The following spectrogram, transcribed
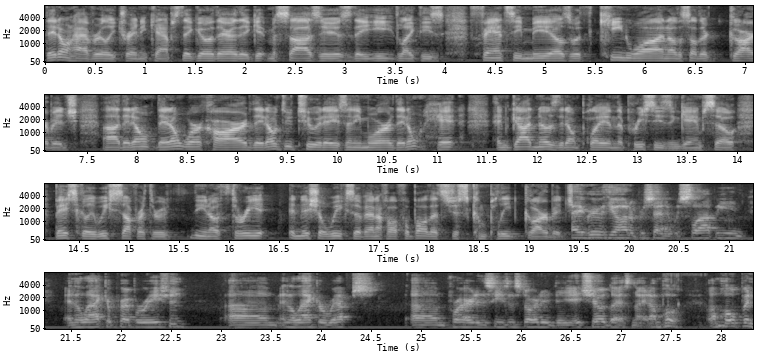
they don't have really training camps. They go there, they get massages, they eat like these fancy meals with quinoa and all this other garbage. Uh, they don't. They don't work hard. They don't do two a days anymore. They don't hit, and God knows they don't play in the preseason games. So basically, we suffer through you know three initial weeks of NFL football that's just complete garbage. I agree with you 100%. It was sloppy and, and a lack of preparation um, and a lack of reps um, prior to the season started. It showed last night. I'm, ho- I'm hoping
